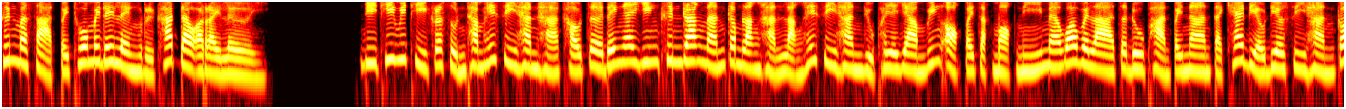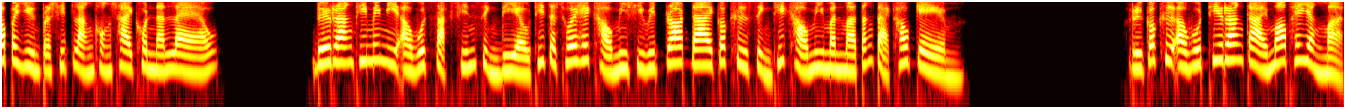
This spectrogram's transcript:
ขึ้นมาสาดไปทั่วไม่ได้เล็งหรือคาดเดาอะไรเลยดีที่วิธีกระสุนทำให้ซีฮันหาเขาเจอได้ง่ายยิ่งขึ้นร่างนั้นกำลังหันหลังให้ซีฮันอยู่พยายามวิ่งออกไปจากหมอกนี้ แม้ว่าเวลาจะดูผ่านไปนานแต่แค่เดี๋ยวเดียวซีฮันก็ไปยืนประชิดหลังของชายคนนั้นแล้ว ด้วยร่างที่ไม่มีอาวุธสักชิ้นสิ่งเดียวที่จะช่วยให้เขามีชีวิตรอดได้ก็คือสิ่งที่เขามีมันมาตั้งแต่เข้าเกม หรือก็คืออาวุธที่ร่างกายมอบให้อย่างหมัด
